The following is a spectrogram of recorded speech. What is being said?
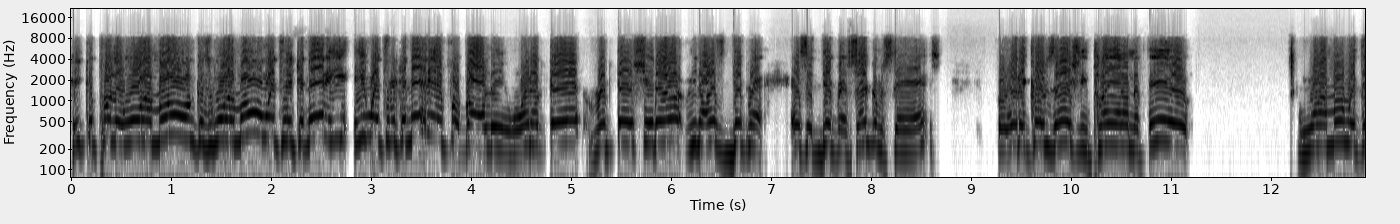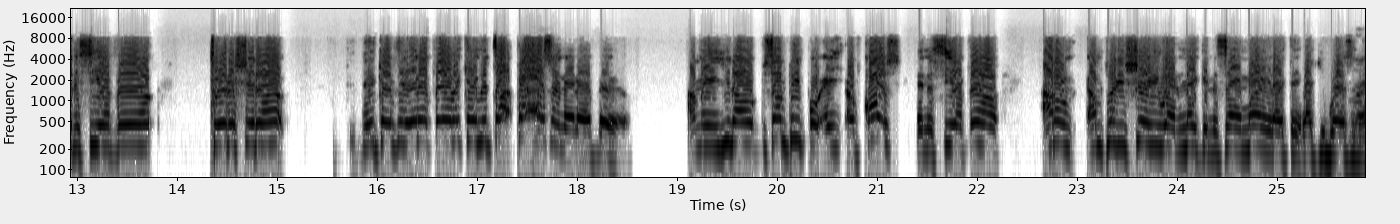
He could pull a Warren Moon because Warren Moon went to the Canadian. He, he went to the Canadian Football League, went up there, ripped that shit up. You know, it's different. It's a different circumstance. But when it comes to actually playing on the field, Warren Moon went to the CFL, tore the shit up. Then came to the NFL They came the top passer in the NFL. I mean, you know, some people, eh, of course, in the CFL, I don't. I'm pretty sure he wasn't making the same money like they, like he was in the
